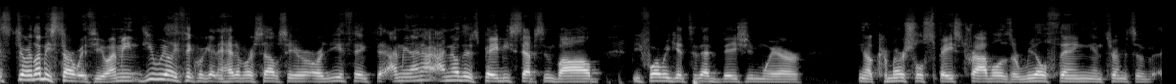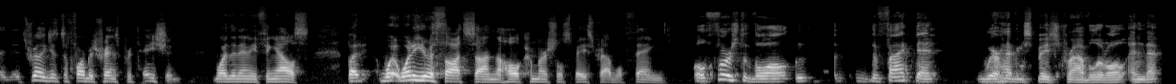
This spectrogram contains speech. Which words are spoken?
Stuart, let me start with you. I mean, do you really think we're getting ahead of ourselves here, or do you think that? I mean, I, I know there's baby steps involved before we get to that vision where you know, commercial space travel is a real thing in terms of it's really just a form of transportation more than anything else. But what, what are your thoughts on the whole commercial space travel thing? Well, first of all, the fact that we're having space travel at all, and that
